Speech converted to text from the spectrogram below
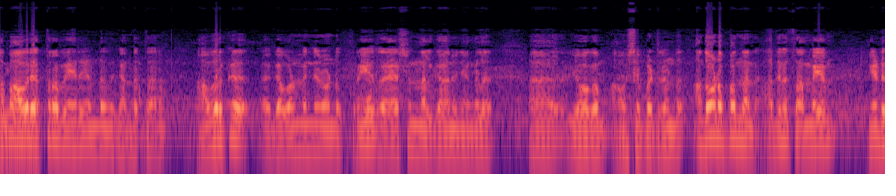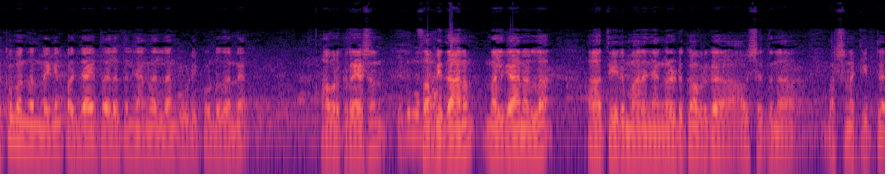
അപ്പൊ അവർ എത്ര പേര് ഉണ്ടെന്ന് കണ്ടെത്താനും അവർക്ക് ഗവൺമെന്റിനോട് ഫ്രീ റേഷൻ നൽകാനും ഞങ്ങൾ യോഗം ആവശ്യപ്പെട്ടിട്ടുണ്ട്. അതോടൊപ്പം തന്നെ അതിന് സമയം എടുക്കുമെന്നുണ്ടെങ്കിൽ പഞ്ചായത്ത് തലത്തിൽ ഞങ്ങളെല്ലാം കൂടിക്കൊണ്ട് തന്നെ അവർക്ക് റേഷൻ സംവിധാനം നൽകാനുള്ള തീരുമാനം ഞങ്ങൾ എടുക്കും അവർക്ക് ആവശ്യത്തിന് ഭക്ഷണ കിറ്റ്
